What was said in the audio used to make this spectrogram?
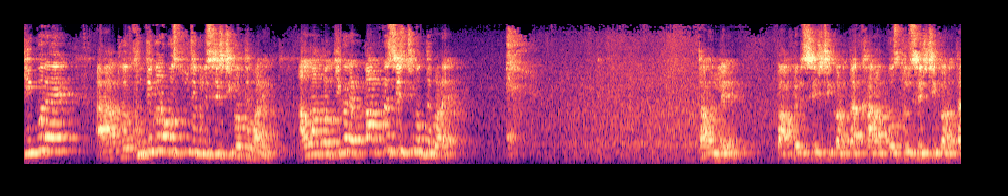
কি করে ক্ষতিকর বস্তু যেগুলি সৃষ্টি করতে পারে? আল্লাহ কি করে পাপকে সৃষ্টি করতে পারে? তাহলে পাপের সৃষ্টিকর্তা, খারাপ বস্তুর সৃষ্টিকর্তা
